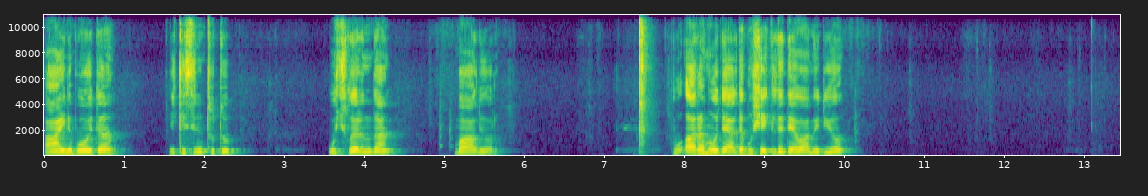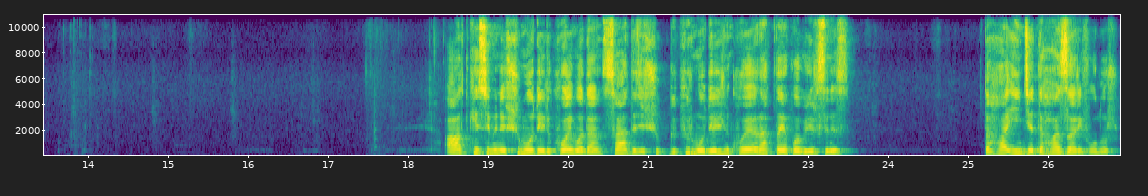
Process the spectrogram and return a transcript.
aynı boyda ikisini tutup uçlarından bağlıyorum. Bu ara modelde bu şekilde devam ediyor. Alt kesimine şu modeli koymadan sadece şu güpür modelini koyarak da yapabilirsiniz. Daha ince, daha zarif olur.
